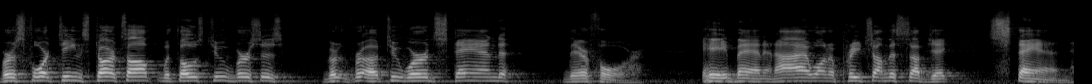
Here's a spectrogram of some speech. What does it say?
Verse 14 starts off with those two verses two words stand therefore. Amen. And I want to preach on this subject stand.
